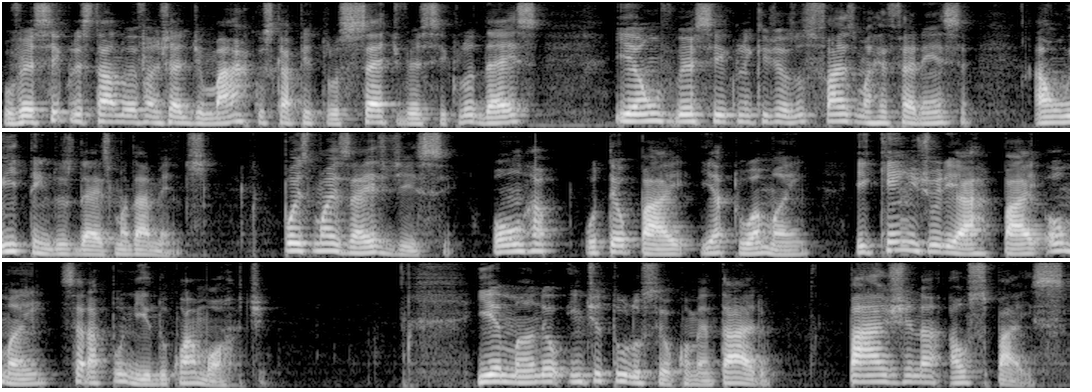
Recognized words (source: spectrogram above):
O versículo está no Evangelho de Marcos, capítulo 7, versículo 10, e é um versículo em que Jesus faz uma referência a um item dos Dez Mandamentos. Pois Moisés disse: Honra o teu pai e a tua mãe, e quem injuriar pai ou mãe será punido com a morte. E Emmanuel intitula o seu comentário Página aos Pais.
